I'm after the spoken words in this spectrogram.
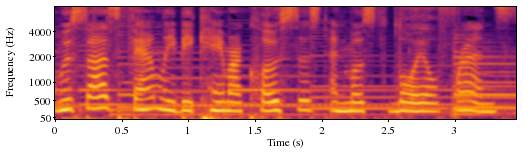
Musa's family became our closest and most loyal friends.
